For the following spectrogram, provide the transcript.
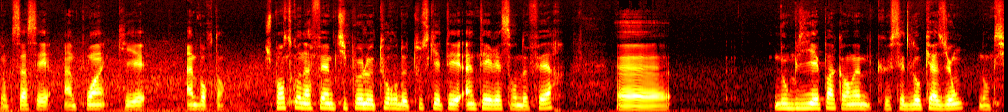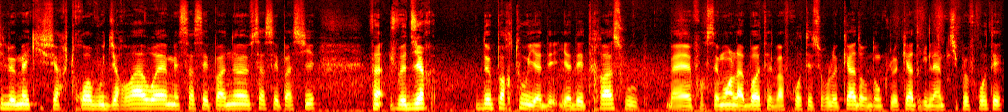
Donc ça c'est un point qui est important. Je pense qu'on a fait un petit peu le tour de tout ce qui était intéressant de faire. Euh, n'oubliez pas quand même que c'est de l'occasion. Donc si le mec il cherche trop à vous dire ouais ouais mais ça c'est pas neuf, ça c'est pas si. Enfin je veux dire de partout, il y, a des, traces où ben, forcément la botte elle va frotter sur le cadre, donc le cadre il est un petit peu frotté.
